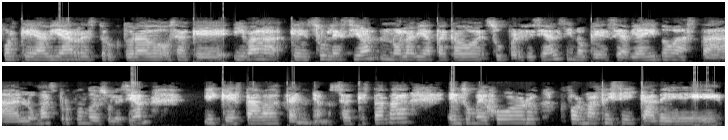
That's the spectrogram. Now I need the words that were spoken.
porque había reestructurado, o sea, que iba, que su lesión no la había atacado superficial, sino que se había ido hasta lo más profundo de su lesión y que estaba cañón, o sea, que estaba en su mejor forma física de,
